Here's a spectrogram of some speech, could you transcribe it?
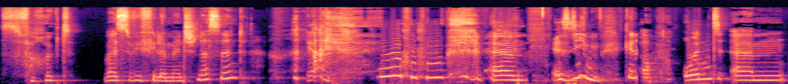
Das ist verrückt. Weißt du, wie viele Menschen das sind? Ja. ähm, sieben, genau. Und ähm,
